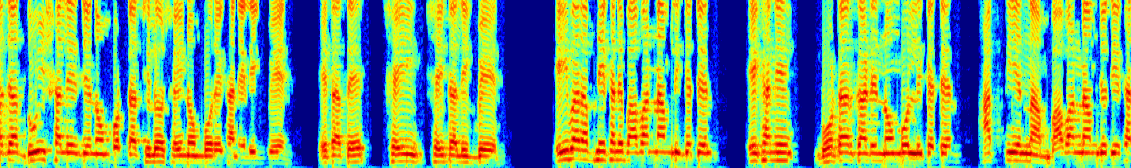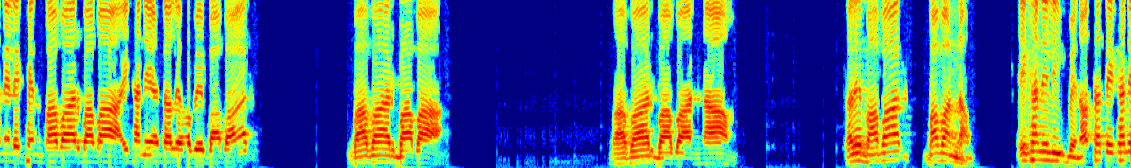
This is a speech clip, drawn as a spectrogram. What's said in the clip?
হাজার দুই সালে যে নম্বরটা ছিল, সেই নম্বর এখানে লিখবেন। এটাতে সেই, সেইটা লিখবেন। এইবার আপনি এখানে বাবার নাম লিখেছেন, এখানে ভোটার কার্ডের নম্বর লিখেছেন, আত্মীয়ের নাম। বাবার নাম যদি এখানে লেখেন, বাবার বাবা, এখানে তাহলে হবে বাবার বাবার বাবা। বাবার বাবার নাম। তাহলে বাবার বাবার নাম এখানে লিখবেন। অর্থাৎ এখানে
